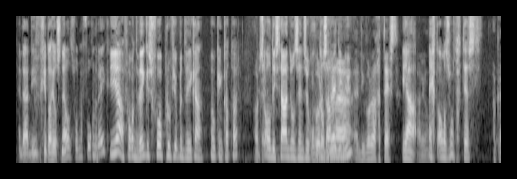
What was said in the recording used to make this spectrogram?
En daar, die begint al heel snel. Dat is volgens mij volgende week. ja, volgende week is voorproefje op het WK. Ook in Qatar. Dus al die stadions zijn zo Die goed als ready nu. eh, die worden dan getest. Ja, stadion. echt alles wordt getest. Eh,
